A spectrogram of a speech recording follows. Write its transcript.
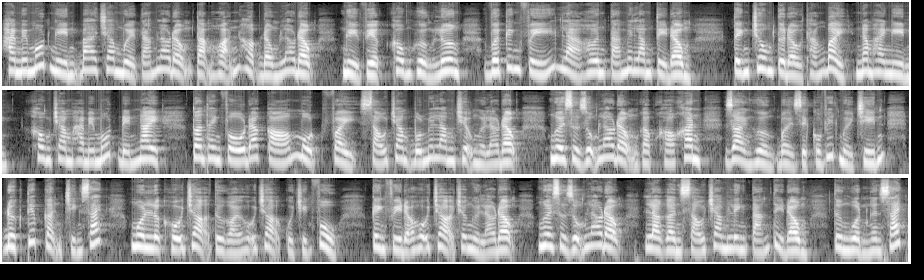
21.318 lao động tạm hoãn hợp đồng lao động, nghỉ việc không hưởng lương với kinh phí là hơn 85 tỷ đồng. Tính chung từ đầu tháng 7 năm 2000 2021 đến nay, toàn thành phố đã có 1,645 triệu người lao động, người sử dụng lao động gặp khó khăn do ảnh hưởng bởi dịch COVID-19 được tiếp cận chính sách, nguồn lực hỗ trợ từ gói hỗ trợ của chính phủ. Kinh phí đã hỗ trợ cho người lao động, người sử dụng lao động là gần 608 tỷ đồng từ nguồn ngân sách.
